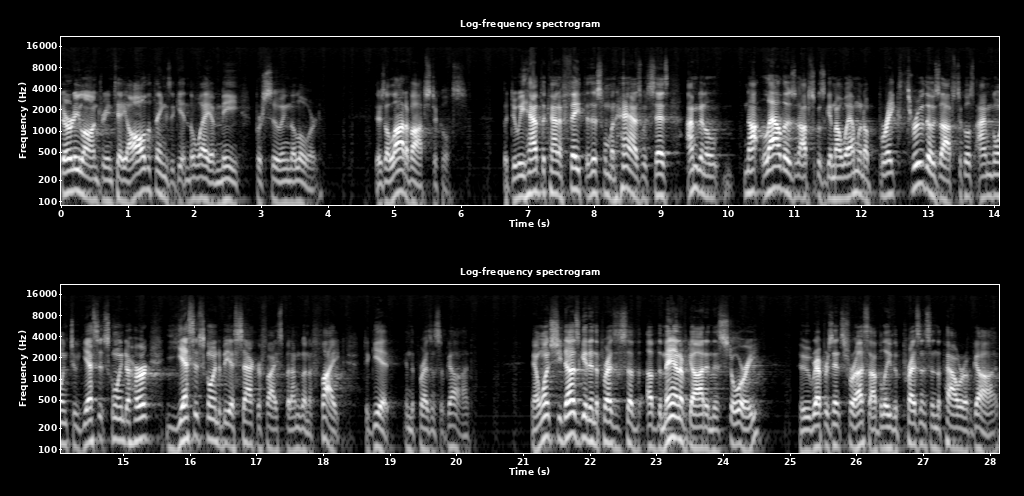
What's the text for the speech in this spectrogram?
dirty laundry and tell you all the things that get in the way of me pursuing the Lord. There's a lot of obstacles. But do we have the kind of faith that this woman has, which says, I'm going to not allow those obstacles to get in my way. I'm going to break through those obstacles. I'm going to, yes, it's going to hurt. Yes, it's going to be a sacrifice, but I'm going to fight to get in the presence of God. Now, once she does get in the presence of, of the man of God in this story, who represents for us, I believe, the presence and the power of God.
